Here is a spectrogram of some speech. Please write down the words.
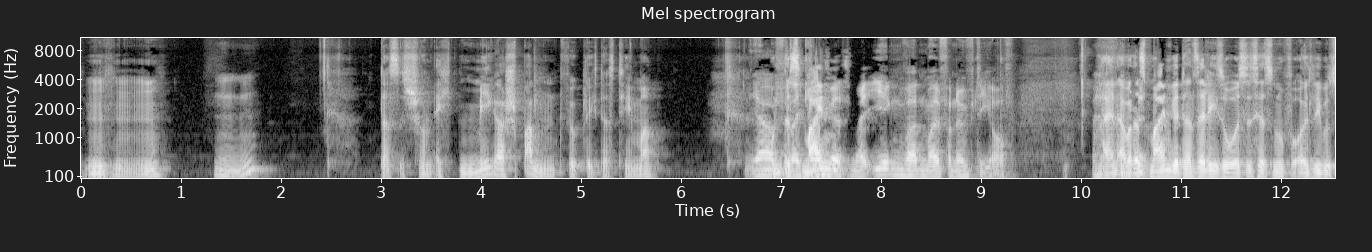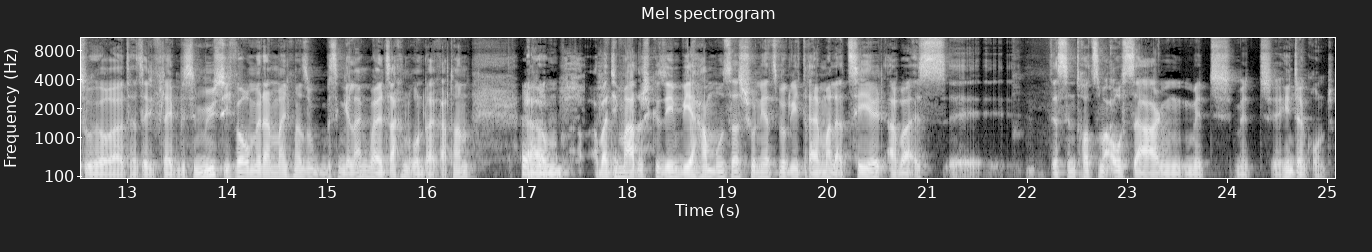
Mhm. Mhm. Das ist schon echt mega spannend, wirklich, das Thema. Ja, und vielleicht meinen wir es mal irgendwann mal vernünftig auf. Nein, aber das meinen wir tatsächlich so. Es ist jetzt nur für euch, liebe Zuhörer, tatsächlich vielleicht ein bisschen müßig, warum wir dann manchmal so ein bisschen gelangweilt Sachen runterrattern. ähm, aber thematisch gesehen, wir haben uns das schon jetzt wirklich dreimal erzählt, aber es, äh, das sind trotzdem Aussagen mit, mit Hintergrund.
